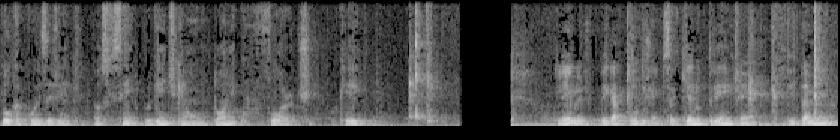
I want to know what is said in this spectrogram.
Pouca coisa, gente, é o suficiente, porque a gente quer um tônico forte, Lembra de pegar tudo, gente. Isso aqui é nutriente, hein? Vitamina.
